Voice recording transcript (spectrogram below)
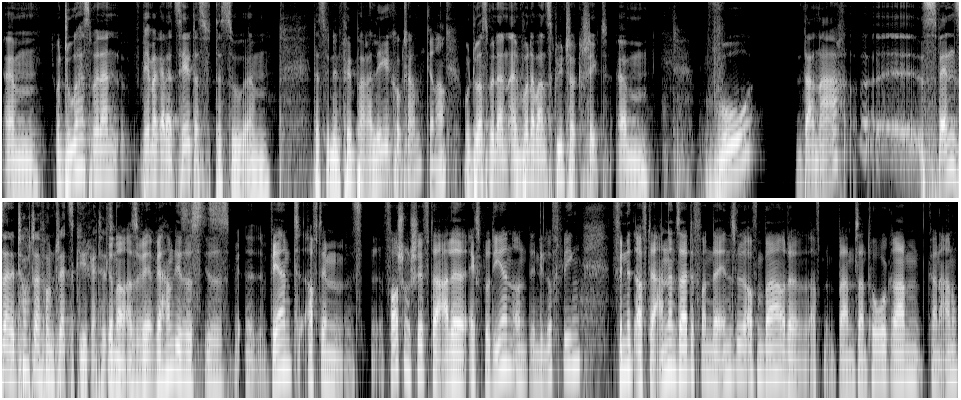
Ähm, und du hast mir dann, wir haben ja gerade erzählt, dass, dass du, ähm, dass wir den Film parallel geguckt haben. Genau. Und du hast mir dann einen wunderbaren Screenshot geschickt, ähm, wo danach äh, Sven seine Tochter vom Jetski rettet. Genau, also wir, wir haben dieses, dieses, äh, während auf dem Forschungsschiff da alle explodieren und in die Luft fliegen, findet auf der anderen Seite von der Insel offenbar oder auf, beim Santoro-Graben, keine Ahnung,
